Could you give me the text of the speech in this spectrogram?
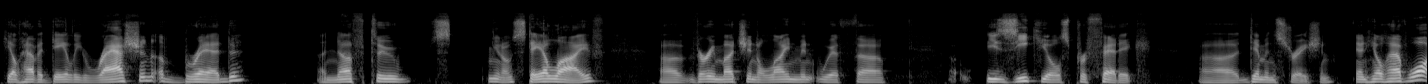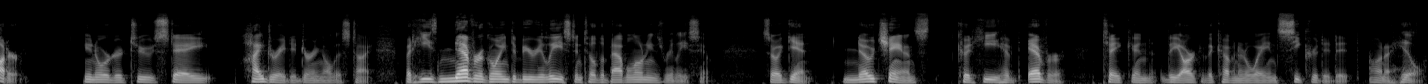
He'll have a daily ration of bread, enough to, you know, stay alive, uh, very much in alignment with uh, Ezekiel's prophetic uh, demonstration. And he'll have water in order to stay hydrated during all this time. But he's never going to be released until the Babylonians release him. So again, no chance could he have ever taken the Ark of the Covenant away and secreted it on a hill.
